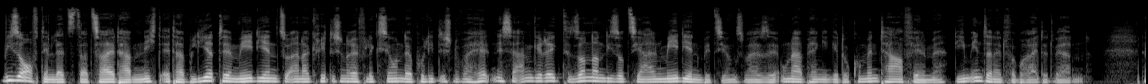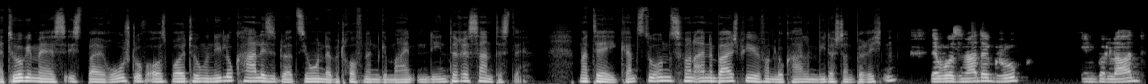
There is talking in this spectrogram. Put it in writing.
Wie so oft in letzter Zeit haben nicht etablierte Medien zu einer kritischen Reflexion der politischen Verhältnisse angeregt, sondern die sozialen Medien bzw. unabhängige Dokumentarfilme, die im Internet verbreitet werden. Naturgemäß ist bei Rohstoffausbeutungen die lokale Situation der betroffenen Gemeinden die interessanteste. Matej, kannst du uns von einem Beispiel von lokalem Widerstand berichten? There was another group in Berlad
